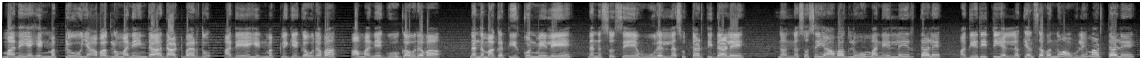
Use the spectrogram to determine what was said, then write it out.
ಮನೆಯ ಹೆಣ್ಮಕ್ಳು ಯಾವಾಗ್ಲೂ ಮನೆಯಿಂದ ದಾಟಬಾರ್ದು. ಅದೇ ಹೆಣ್ಮಕ್ಳಿಗೆ ಗೌರವ, ಆ ಮನೆಗೂ ಗೌರವ. ನನ್ನ ಮಗ ತೀರ್ಕೊಂಡ್ಮೇಲೆ ನನ್ನ ಸೊಸೆ ಊರೆಲ್ಲ ಸುತ್ತಾಡ್ತಿದ್ದಾಳೆ. ನನ್ನ ಸೊಸೆ ಯಾವಾಗ್ಲೂ ಮನೆಯಲ್ಲೇ ಇರ್ತಾಳೆ. ಅದೇ ರೀತಿ ಎಲ್ಲ ಕೆಲಸವನ್ನು ಅವಳೇ ಮಾಡ್ತಾಳೆ.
